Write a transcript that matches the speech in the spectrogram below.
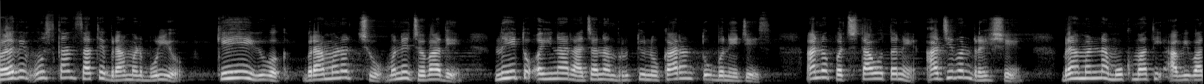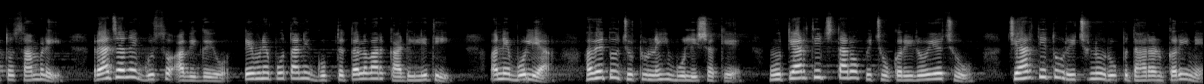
હળવી મુસ્કાન સાથે બ્રાહ્મણ બોલ્યો, કે હે યુવક, બ્રાહ્મણ જ છું, મને જવા દે. નહીં તો અહીંના રાજાના મૃત્યુનું કારણ તું બની જઈશ. આનો પછતાવો તને આજીવન રહેશે. બ્રાહ્મણના મુખમાંથી આવી વાતો સાંભળી રાજાને ગુસ્સો આવી ગયો. તેમણે પોતાની ગુપ્ત તલવાર કાઢી લીધી અને બોલ્યા, હવે તું જૂઠું નહીં બોલી શકે. હું ત્યારથી જ તારો પીછો કરી રહ્યો છું. જ્યારથી તું રીછનું રૂપ ધારણ કરીને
